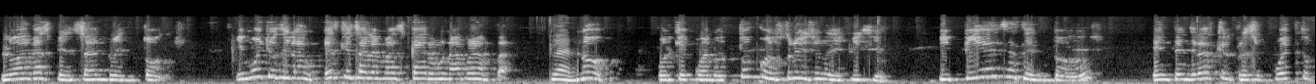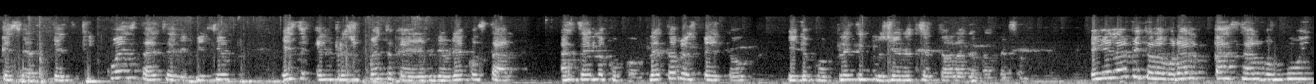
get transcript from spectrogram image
lo hagas pensando en todos. Y muchos dirán, es que sale más caro una rampa. Claro. No, porque cuando tú construyes un edificio y piensas en todos, entenderás que el presupuesto que, se, que cuesta ese edificio es el presupuesto que debería costar hacerlo con completo respeto y con completa inclusión hacia todas las demás personas. En el ámbito laboral pasa algo muy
